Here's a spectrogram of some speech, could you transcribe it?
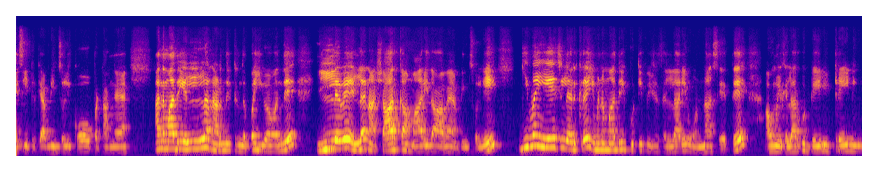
பேசிட்டு இருக்க அப்படின்னு சொல்லி கோவப்பட்டாங்க. அந்த மாதிரி எல்லாம் நடந்துட்டு இருந்தப்ப இவன் வந்து இல்லவே இல்லை நான் ஷார்க்கா மாறிதான் ஆவேன் அப்படின்னு சொல்லி இவன் ஏஜ்ல இருக்கிற இவனை மாதிரி குட்டி ஃபிஷஸ் எல்லாரையும் ஒன்னா சேர்த்து அவங்களுக்கு எல்லாருக்கும் டெய்லி ட்ரைனிங்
